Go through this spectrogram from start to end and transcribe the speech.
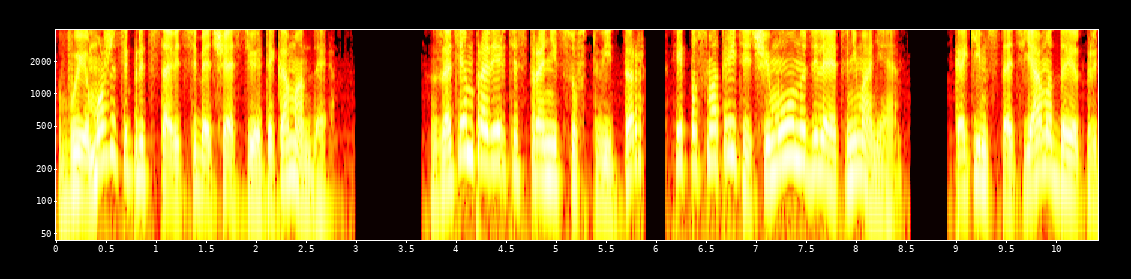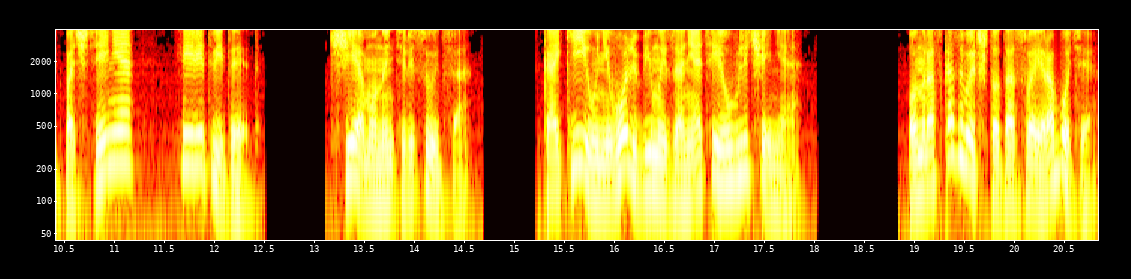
Вы можете представить себя частью этой команды? Затем проверьте страницу в Twitter и посмотрите, чему он уделяет внимание, каким статьям отдает предпочтение и ретвитает, чем он интересуется, какие у него любимые занятия и увлечения. Он рассказывает что-то о своей работе.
